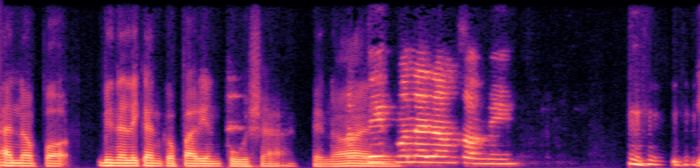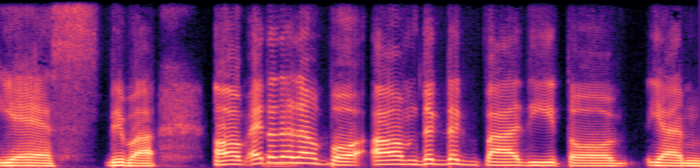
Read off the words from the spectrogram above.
ano po, binalikan ko pa rin po siya. Ganon. Update mo na lang kami. Yes, 'di ba? Um eto na lang po, um dagdag pa dito, 'yan.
